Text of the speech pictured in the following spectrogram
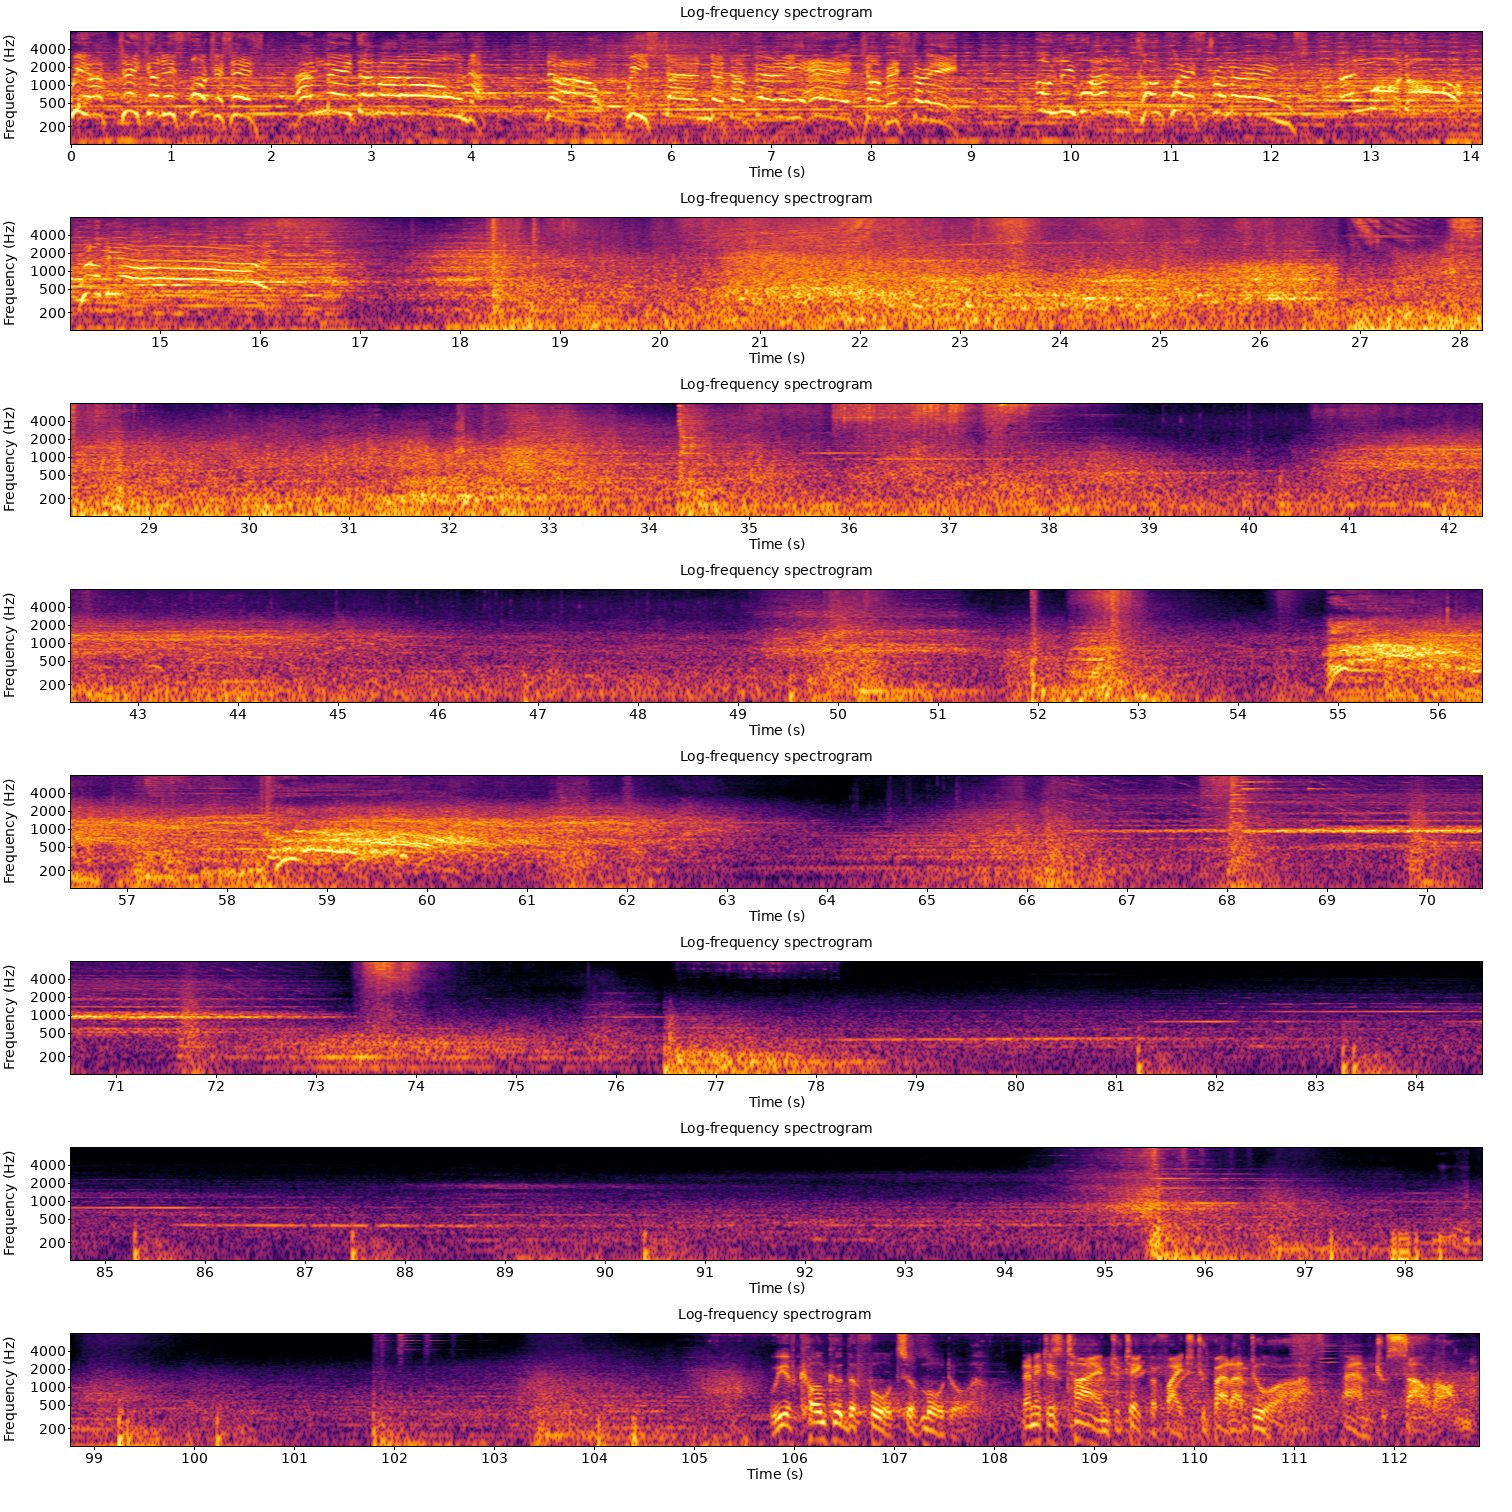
We have taken his fortresses and made them our own. Now, we stand at the very edge of history. Only one conquest remains, and Mordor will be ours! We have conquered the forts of Mordor. Then it is time to take the fight to Barad-dûr and to Sauron.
